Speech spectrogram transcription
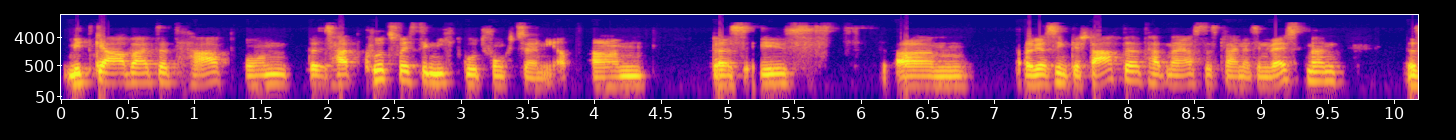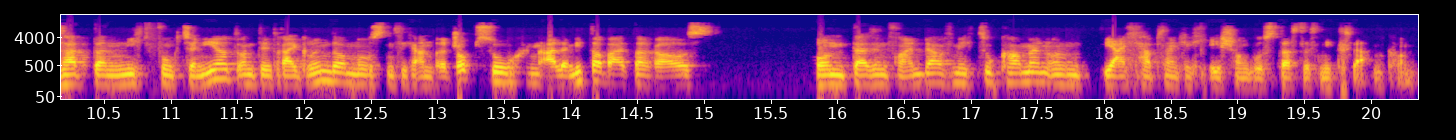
mitgearbeitet habe und das hat kurzfristig nicht gut funktioniert. Ähm, das ist ähm, also wir sind gestartet, hatten ein erstes kleines Investment. Das hat dann nicht funktioniert und die drei Gründer mussten sich andere Jobs suchen, alle Mitarbeiter raus. Und da sind Freunde auf mich zukommen und ja, ich habe es eigentlich eh schon gewusst, dass das nichts werden kann.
